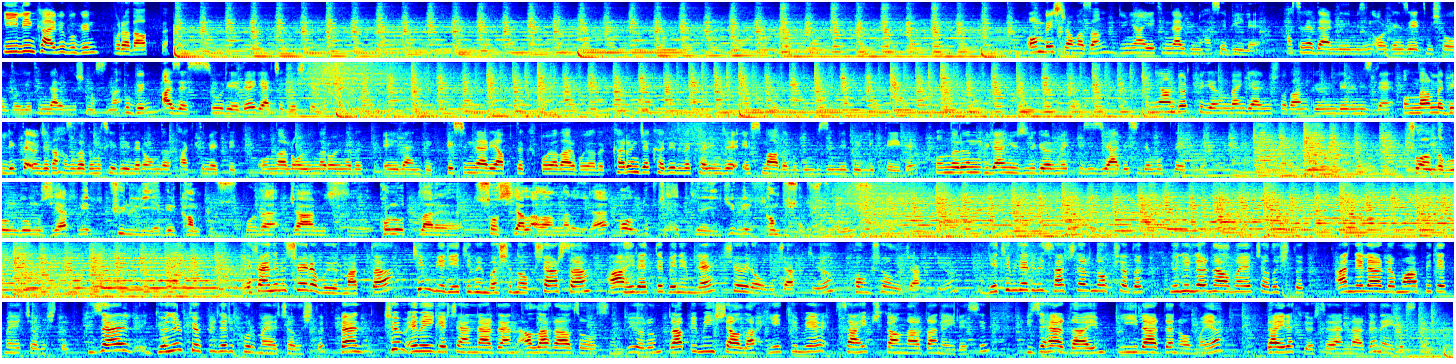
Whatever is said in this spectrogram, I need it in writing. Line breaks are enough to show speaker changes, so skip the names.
İyiliğin kalbi bugün burada attı. ...15 Ramazan Dünya Yetimler Günü hasebiyle... ...Hasene Derneğimizin organize etmiş olduğu yetimler buluşmasına... ...bugün Azez, Suriye'de gerçekleştirdik. Dört bir yanından gelmiş olan gönüllerimizle onlarla birlikte önceden hazırladığımız hediyeleri onlara takdim ettik. Onlarla oyunlar oynadık, eğlendik. Resimler yaptık, boyalar boyadık. Karınca Kadir ve Karınca Esma da bugün bizimle birlikteydi. Onların gülen yüzünü görmek bizi ziyadesiyle mutlu etti.
Şu anda bulunduğumuz yer bir külliye, bir kampüs. Burada camisi, konutları, sosyal alanlarıyla oldukça etkileyici bir kampüs oluşturulmuş.
Efendimiz şöyle buyurmakta, kim bir yetimin başını okşarsa ahirette benimle şöyle olacak diyor, komşu olacak diyor. Yetimlerimiz saçlarını okşadık, gönüllerini almaya çalıştık, annelerle muhabbet etmeye çalıştık, güzel gönül köprüleri kurmaya çalıştık. Ben tüm emeği geçenlerden Allah razı olsun diyorum. Rabbim inşallah yetime sahip çıkanlardan eylesin. Bizi her daim iyilerden olmaya gayret gösterenlerden eylesin.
